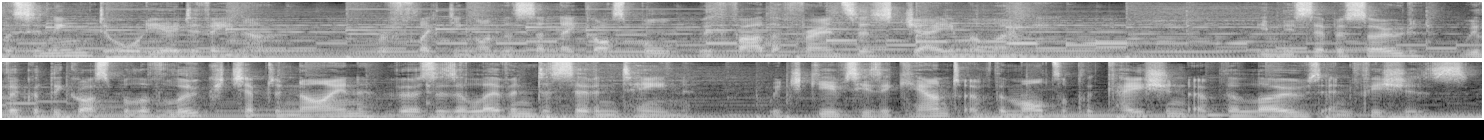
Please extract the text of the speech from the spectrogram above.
listening to Audio Divina, reflecting on the Sunday Gospel with Father Francis J. Moloney. In this episode, we look at the Gospel of Luke, chapter 9, verses 11 to 17, which gives his account of the multiplication of the loaves and fishes.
